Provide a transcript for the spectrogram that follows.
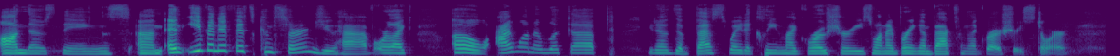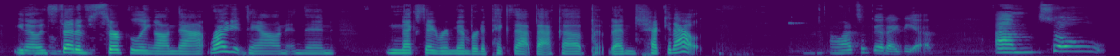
on those things um, and even if it's concerns you have or like oh i want to look up you know the best way to clean my groceries when i bring them back from the grocery store. You know instead of circling on that write it down and then next day remember to pick that back up and check it out Oh, that's a good idea. Um, so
